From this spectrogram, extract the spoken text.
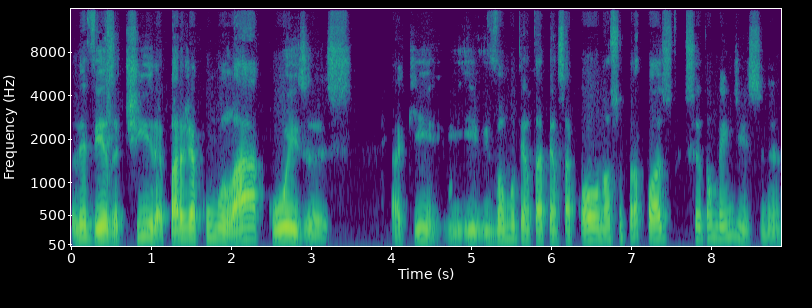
leveza, tira, para de acumular coisas aqui e, e vamos tentar pensar qual é o nosso propósito, que você tão bem disse, né?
